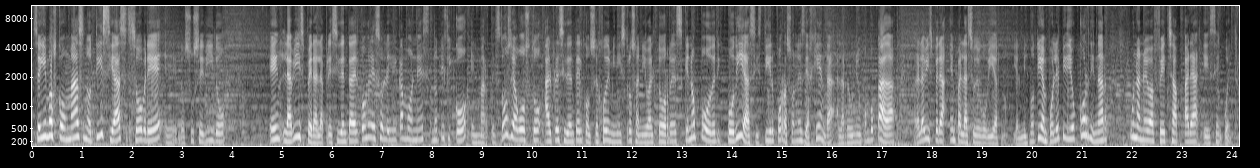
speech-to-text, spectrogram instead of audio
Seguimos con más noticias sobre eh, lo sucedido en la víspera, la presidenta del Congreso, Lady Camones, notificó el martes 2 de agosto al presidente del Consejo de Ministros, Aníbal Torres, que no podía asistir por razones de agenda a la reunión convocada para la víspera en Palacio de Gobierno y al mismo tiempo le pidió coordinar una nueva fecha para ese encuentro.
